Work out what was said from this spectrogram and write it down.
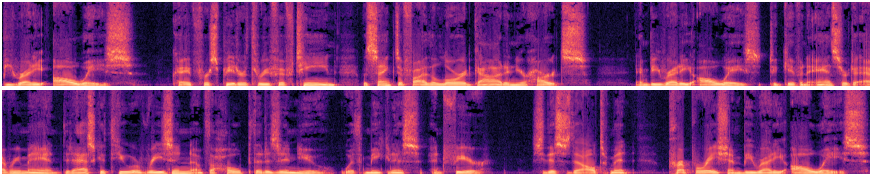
Be ready always. Okay, 1 Peter 3.15, But sanctify the Lord God in your hearts, and be ready always to give an answer to every man that asketh you a reason of the hope that is in you, with meekness and fear See, this is the ultimate preparation. Be ready always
